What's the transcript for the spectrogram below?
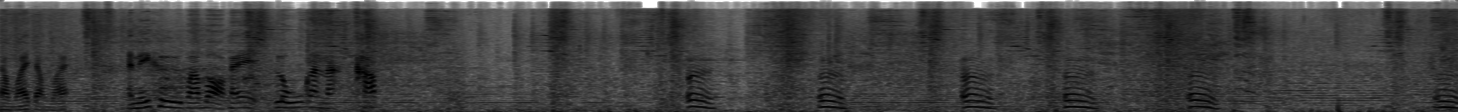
จำไว้จำไว้ อันนี้คือมาบอกให้รู้กันนะครับ เออ เออ เออ เออ เออ เออ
